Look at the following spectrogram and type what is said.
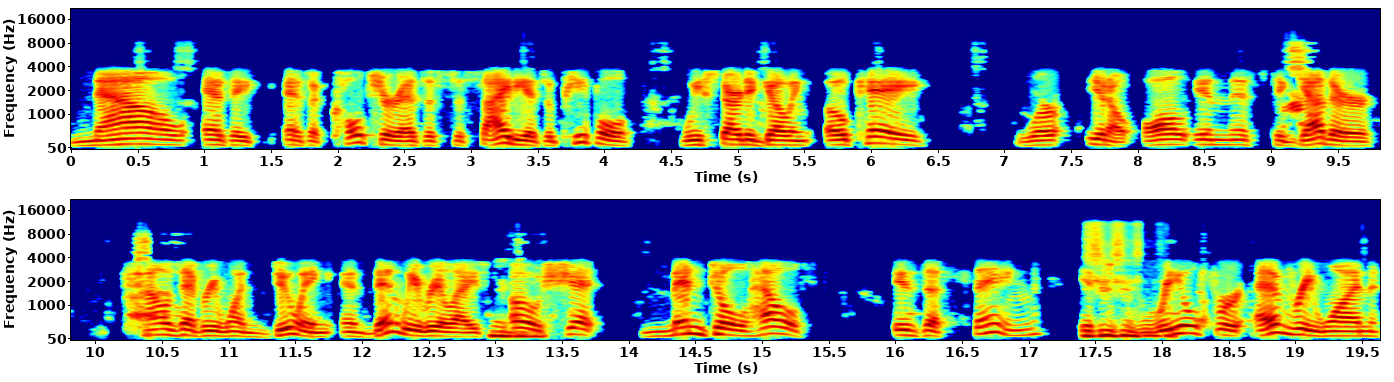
Now, as a as a culture, as a society, as a people, we started going, okay, we're you know all in this together. How's everyone doing? And then we realized, mm-hmm. oh shit, mental health is a thing. It's real for everyone.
